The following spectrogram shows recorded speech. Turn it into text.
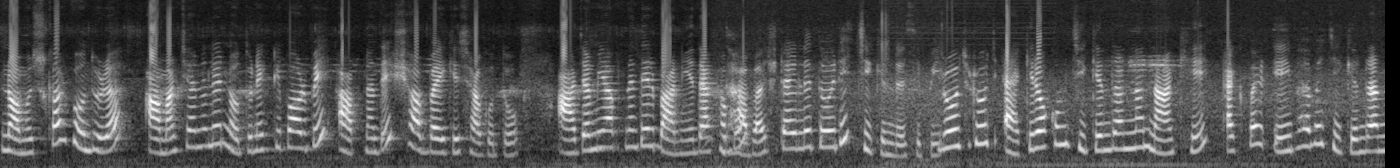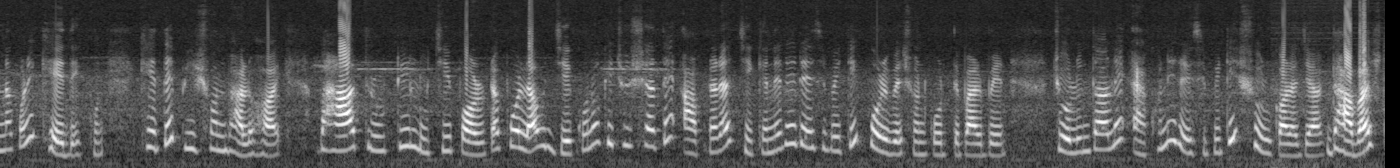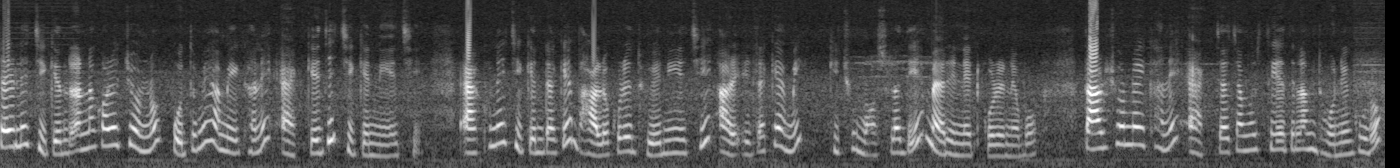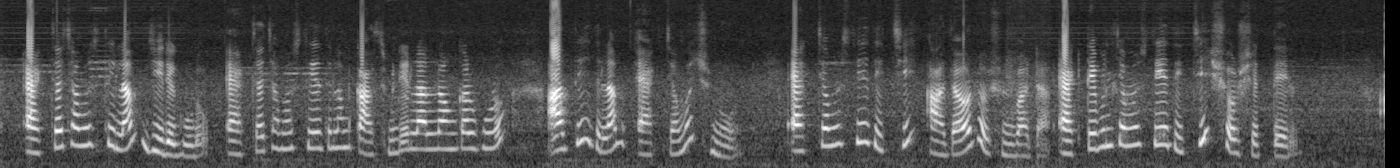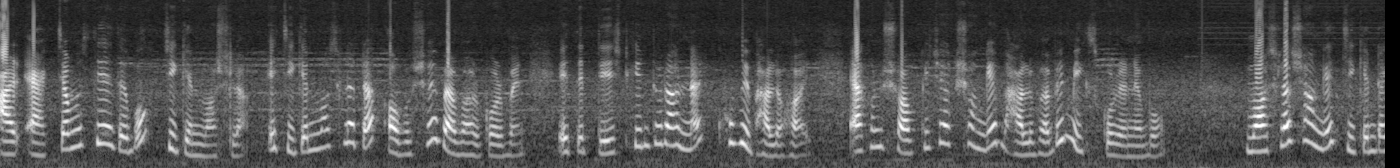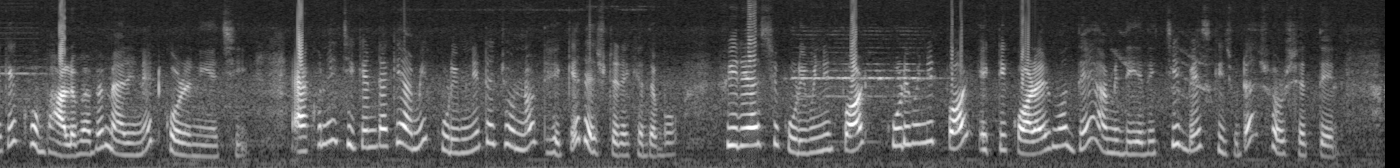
নমস্কার বন্ধুরা আমার চ্যানেলের নতুন একটি পর্বে আপনাদের সবাইকে স্বাগত। আজ আমি আপনাদের বানিয়ে দেখাবো ধাবা স্টাইলে তৈরি চিকেন রেসিপি রোজ রোজ একই রকম চিকেন রান্না না খেয়ে একবার এইভাবে চিকেন রান্না করে খেয়ে দেখুন। খেতে ভীষণ ভালো হয়। ভাত রুটি লুচি পরোটা পোলাও যে কোনো কিছুর সাথে আপনারা চিকেনের এই রেসিপিটি পরিবেশন করতে পারবেন। চলুন তাহলে এখনই রেসিপিটি শুরু করা যাক। ধাবা স্টাইলে চিকেন রান্না করার জন্য প্রথমে আমি এখানে এক কেজি চিকেন নিয়েছি। এখন এই চিকেনটাকে ভালো করে ধুয়ে নিয়েছি আর এটাকে আমি কিছু মশলা দিয়ে ম্যারিনেট করে নেব। তার জন্য এখানে এক চা চামচ দিয়ে দিলাম ধনে গুঁড়ো, এক চা চামচ দিলাম জিরে গুঁড়ো, এক চা চামচ দিয়ে দিলাম কাশ্মীরি লাল লঙ্কার গুঁড়ো আর দিয়ে দিলাম এক চামচ নুন। এক চামচ দিয়ে দিচ্ছি আদা ও রসুন বাটা, এক টেবিল চামচ দিয়ে দিচ্ছি সর্ষের তেল আর এক চামচ দিয়ে দেব চিকেন মশলা। এই চিকেন মশলাটা অবশ্যই ব্যবহার করবেন, এতে টেস্ট কিন্তু রান্নার খুবই ভালো হয়। এখন সব কিছু একসঙ্গে ভালোভাবে মিক্স করে নেব। মশলার সঙ্গে চিকেনটাকে খুব ভালোভাবে ম্যারিনেট করে নিয়েছি। এখন এই চিকেনটাকে আমি কুড়ি মিনিটের জন্য ঢেকে রেস্টে রেখে দেবো। ফিরে আসছি কুড়ি মিনিট পর। কুড়ি মিনিট পর একটি কড়াইয়ের মধ্যে আমি দিয়ে দিচ্ছি বেশ কিছুটা সর্ষের তেল।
